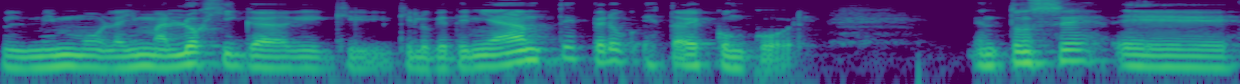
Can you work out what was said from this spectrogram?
el mismo, la misma lógica que lo que tenía antes, pero esta vez con cobre. Entonces, eh,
